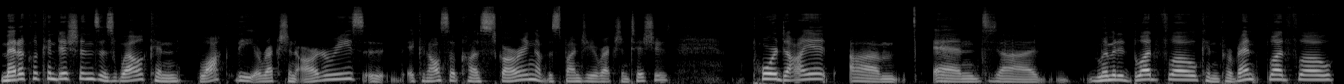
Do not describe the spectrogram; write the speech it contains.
Medical conditions as well can block the erection arteries. Uh, it can also cause scarring of the spongy erection tissues. Poor diet um, and uh, limited blood flow can prevent blood flow,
